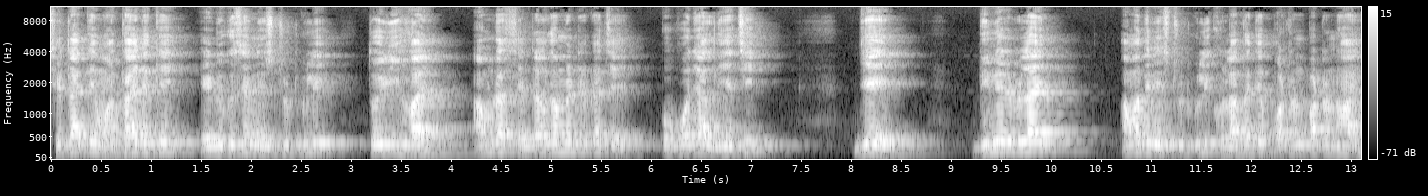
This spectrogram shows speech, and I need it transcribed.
সেটাকে মাথায় রেখেই এডুকেশন ইনস্টিটিউটগুলি তৈরি হয়। আমরা সেন্ট্রাল গভর্নমেন্টের কাছে প্রপোজাল দিয়েছি যে দিনের বেলায় আমাদের ইনস্টিটিউটগুলি খোলা থাকে, পঠন পাঠন হয়।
